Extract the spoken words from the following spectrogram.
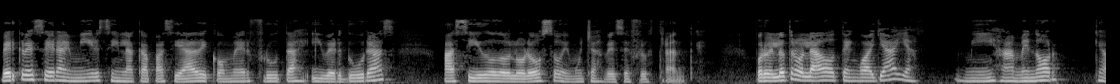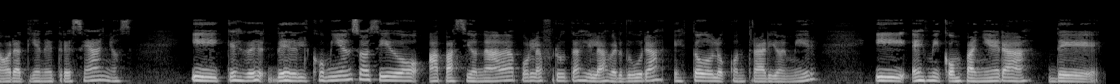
ver crecer a Emir sin la capacidad de comer frutas y verduras ha sido doloroso y muchas veces frustrante. Por el otro lado tengo a Yaya, mi hija menor, que ahora tiene 13 años y que desde, el comienzo ha sido apasionada por las frutas y las verduras, es todo lo contrario a Emir y es mi compañera de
